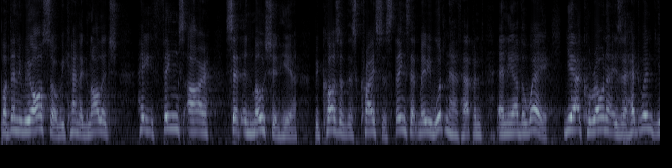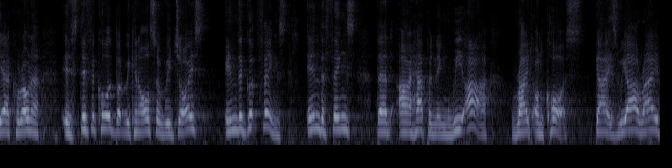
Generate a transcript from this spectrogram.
But then we also we can acknowledge, hey, things are set in motion here because of this crisis. Things that maybe wouldn't have happened any other way. Yeah, Corona is a headwind. Yeah, Corona is difficult, but we can also rejoice in the good things, in the things that are happening, we are right on course. Guys, we are right.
